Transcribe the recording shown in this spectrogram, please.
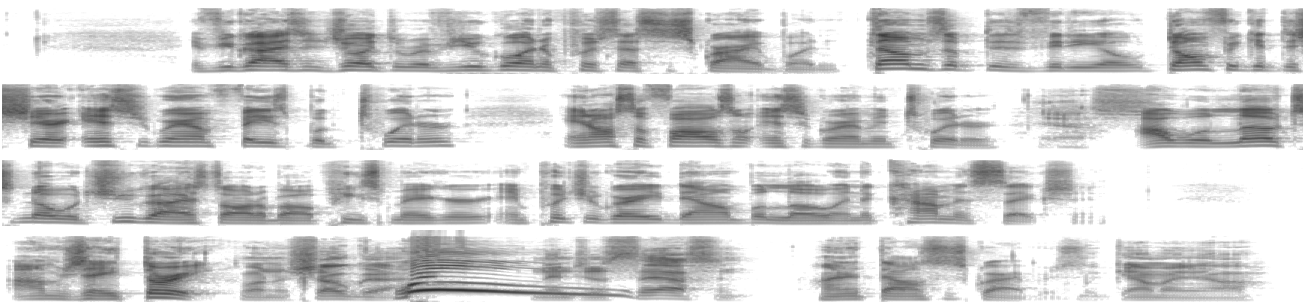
If you guys enjoyed the review, go ahead and push that subscribe button. Thumbs up this video. Don't forget to share Instagram, Facebook, Twitter, and also follow us on Instagram and Twitter. Yes. I would love to know what you guys thought about Peacemaker and put your grade down below in the comment section. I'm J3. On the Shogun. Woo! Ninja Assassin. 100,000 subscribers. Come on, y'all.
